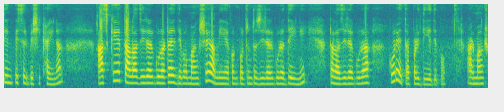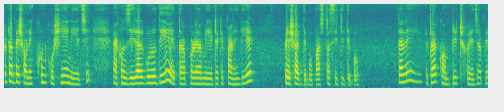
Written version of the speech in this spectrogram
তিন পিসের বেশি খাই না। আজকে টালা জিরার গুঁড়াটাই দেবো মাংসে, আমি এখন পর্যন্ত জিরার গুঁড়া দেইনি। টালা জিরা গুঁড়া করে তারপরে দিয়ে দেব। আর মাংসটা বেশ অনেকক্ষণ কষিয়ে নিয়েছি। এখন জিরার গুঁড়ো দিয়ে তারপরে আমি এটাকে পানি দিয়ে প্রেশার দেব, পাঁচটা সিটি দেব। তাহলে এটা কমপ্লিট হয়ে যাবে।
